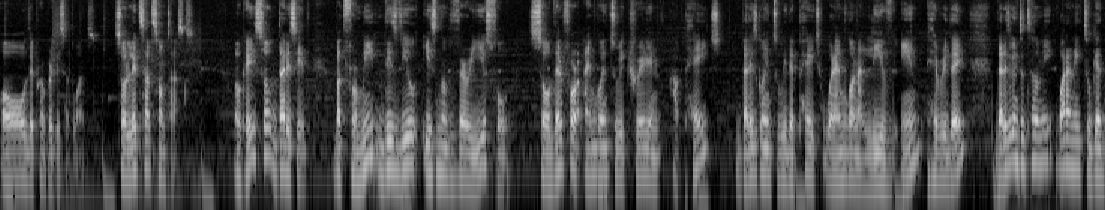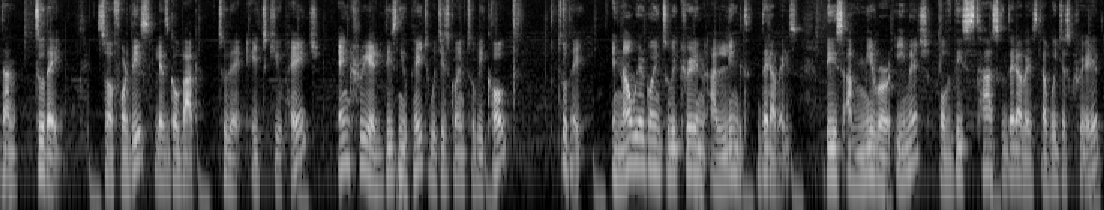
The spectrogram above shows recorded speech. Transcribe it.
all the properties at once. So let's add some tasks. Okay, so that is it. But for me, this view is not very useful. So therefore, I'm going to be creating a page that is going to be the page where I'm gonna live in every day. That is going to tell me what I need to get done today. So for this, let's go back to the HQ page and create this new page, which is going to be called today. And now we are going to be creating a linked database. This is a mirror image of this task database that we just created.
